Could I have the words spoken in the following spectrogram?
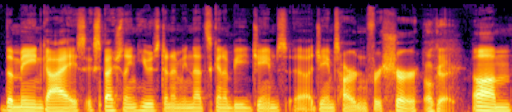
the main guys, especially in Houston. I mean, that's going to be James uh, James Harden for sure. Okay, Um,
